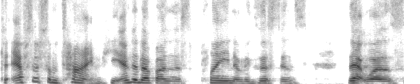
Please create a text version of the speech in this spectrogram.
to after some time he ended up on this plane of existence that was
